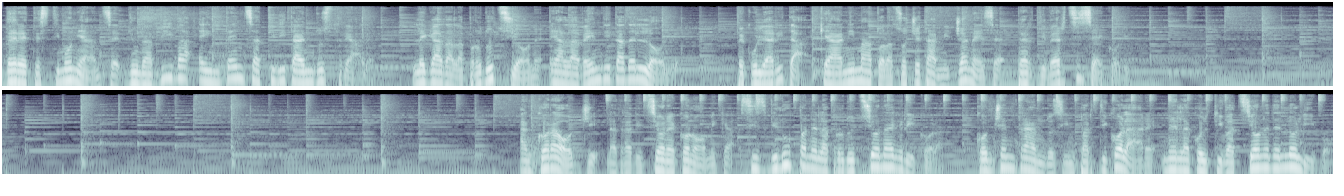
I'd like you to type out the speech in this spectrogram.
vere testimonianze di una viva e intensa attività industriale legata alla produzione e alla vendita dell'olio, peculiarità che ha animato la società migianese per diversi secoli. Ancora oggi la tradizione economica si sviluppa nella produzione agricola, concentrandosi in particolare nella coltivazione dell'olivo,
